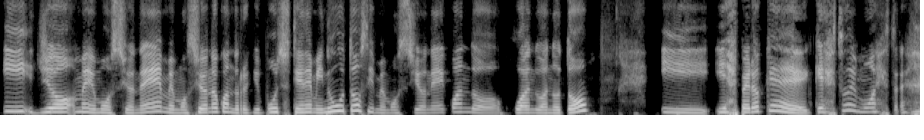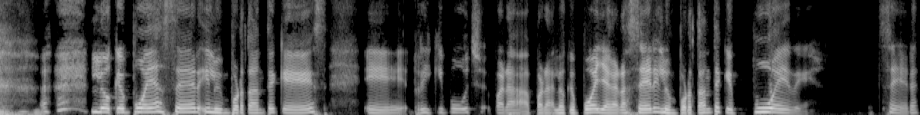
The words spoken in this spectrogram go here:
Y yo me emocioné, me emociono cuando Ricky Puch tiene minutos y me emocioné cuando, cuando anotó. Y, espero que, que, esto demuestre lo que puede hacer y lo importante que es eh, Ricky Puch para, para lo que puede llegar a ser y lo importante que puede ser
